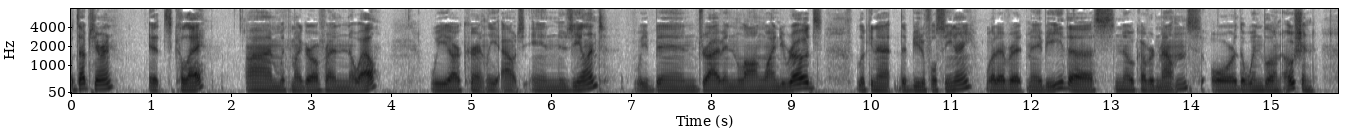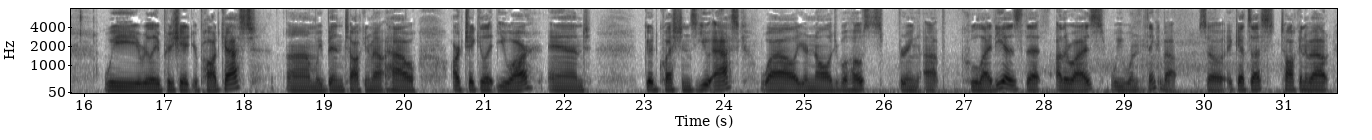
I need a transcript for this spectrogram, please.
What's up, Thiermann? It's Calais. I'm with my girlfriend Noelle. We are currently out in New Zealand. We've been driving long, windy roads, looking at the beautiful scenery, whatever it may be the snow covered mountains or the wind blown ocean. We really appreciate your podcast. Um, we've been talking about how articulate you are and good questions you ask, while your knowledgeable hosts bring up cool ideas that otherwise we wouldn't think about. So it gets us talking about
